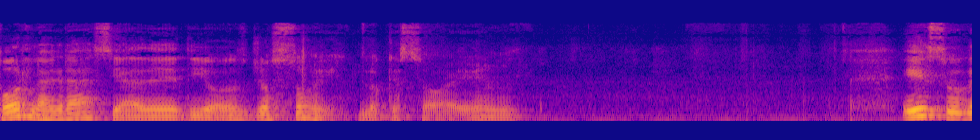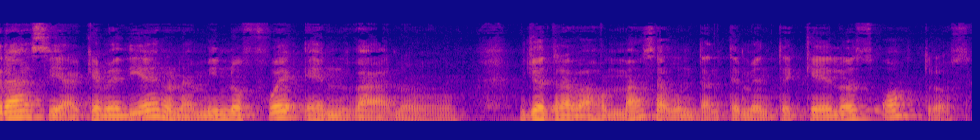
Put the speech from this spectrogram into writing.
Por la gracia de Dios yo soy lo que soy. Y su gracia que me dieron a mí no fue en vano. Yo trabajo más abundantemente que los otros.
